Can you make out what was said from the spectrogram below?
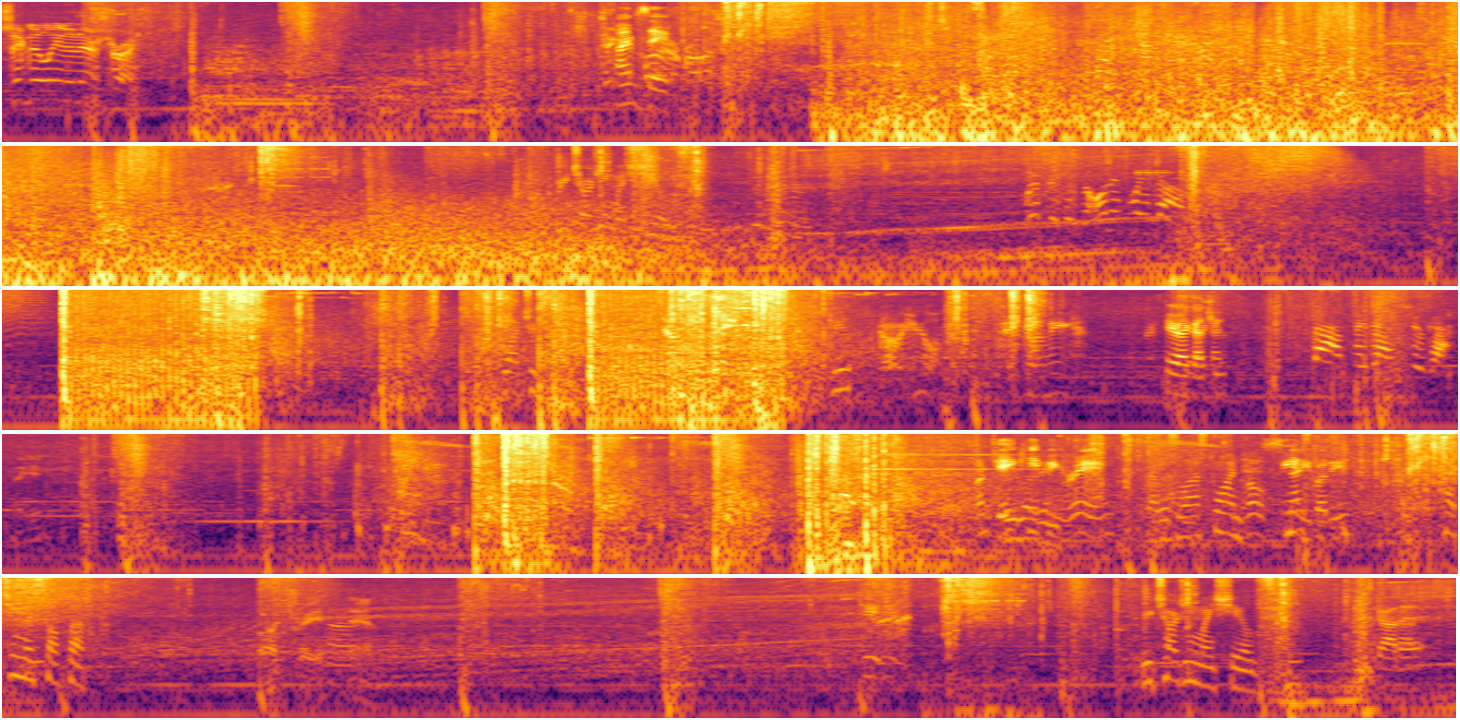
Signaling an airstrike. Taking I'm fire, safe. brother. Recharging my shields. Replicator on its way down. Watch yourself. Now he's safe. Gotta heal. Taking a knee. Here, I got you. That. I'm gatekeeping ring. That was the last one. I don't see Nice. anybody. Patching myself up. Oh, Trey, damn. Uh, Recharging my shields. Got it.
